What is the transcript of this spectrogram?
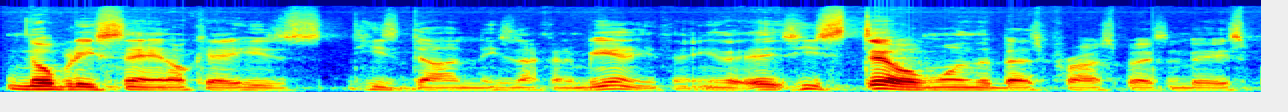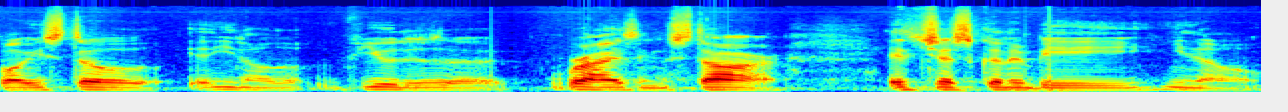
nobody's saying okay he's he's done he's not going to be anything. He's still one of the best prospects in baseball. He's still you know viewed as a rising star. It's just going to be you know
